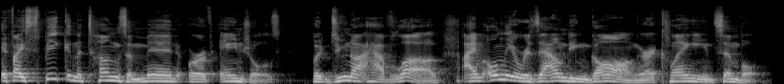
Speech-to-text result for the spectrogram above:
If I speak in the tongues of men or of angels, but do not have love, I am only a resounding gong or a clanging cymbal.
